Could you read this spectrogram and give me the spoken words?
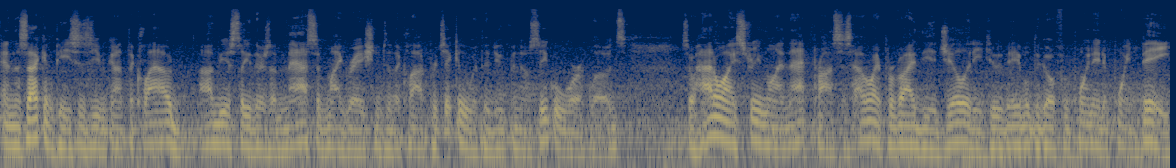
And the second piece is you've got the cloud. Obviously, there's a massive migration to the cloud, particularly with the Hadoop and NoSQL workloads. So how do I streamline that process? How do I provide the agility to be able to go from point A to point B,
